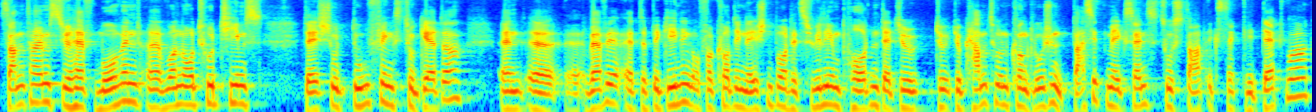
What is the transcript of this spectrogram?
Sometimes you have more than uh, one or two teams, they should do things together. And uh, uh, very at the beginning of a coordination board, it's really important that you, to, you come to a conclusion. Does it make sense to start exactly that work?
